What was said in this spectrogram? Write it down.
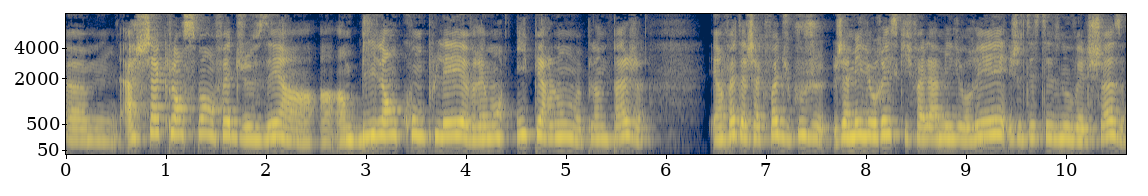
Euh, à chaque lancement, en fait, je faisais un, un bilan complet, vraiment hyper long, plein de pages. Et en fait, à chaque fois, du coup, j'améliorais ce qu'il fallait améliorer, je testais de nouvelles choses.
